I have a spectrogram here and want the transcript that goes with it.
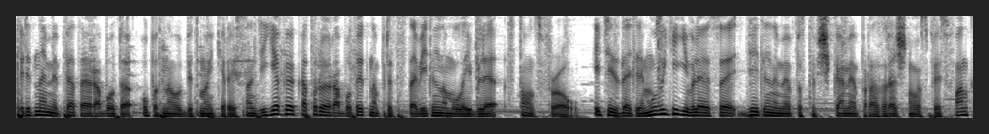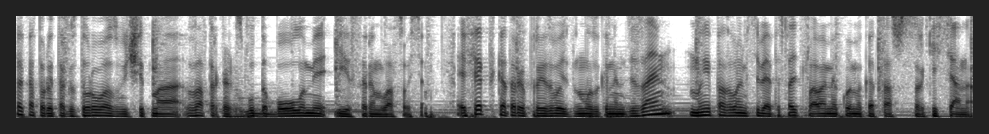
Перед нами пятая работа опытного битмейкера из Сан-Диего, который работает на представительном лейбле Stones Throw. Эти издатели музыки являются деятельными поставщиками прозрачного спейсфанка, который так здорово звучит на завтраках с Будда боулами и сырым лососем. Эффект, который производит музыка Дизайн, мы позволим себе описать словами комика Таш Саркисяна.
